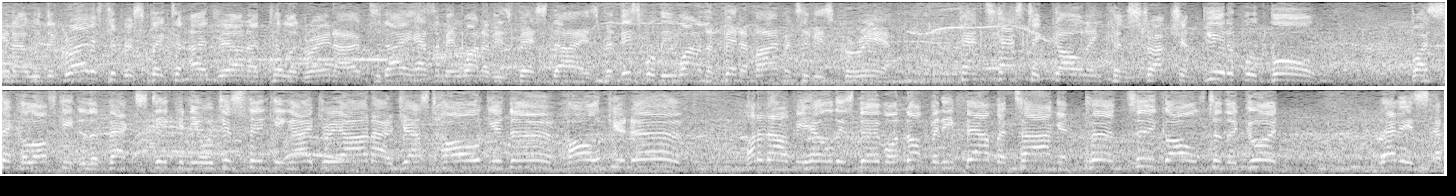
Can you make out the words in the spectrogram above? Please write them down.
You know, with the greatest of respect to Adriano Pellegrino, today hasn't been one of his best days, but this will be one of the better moments of his career. Fantastic goal in construction, beautiful ball by Sekalovsky to the back stick, and you were just thinking, Adriano, just hold your nerve, hold your nerve. I don't know if he held his nerve or not, but he found the target. Perth, two goals to the good. That is a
